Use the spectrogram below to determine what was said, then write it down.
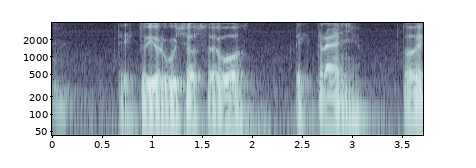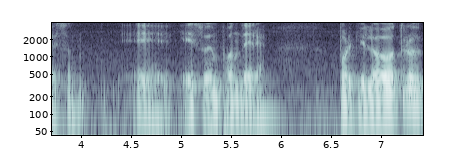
ah. te estoy orgulloso de vos, te extraño, todo eso, eh, eso empodera, porque lo otro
